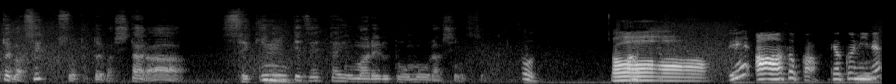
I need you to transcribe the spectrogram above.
例えばセックスを例えばしたら責任って絶対生まれると思うらしいんですよ、そう。ああ。え？ああ、そっか。逆にね。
